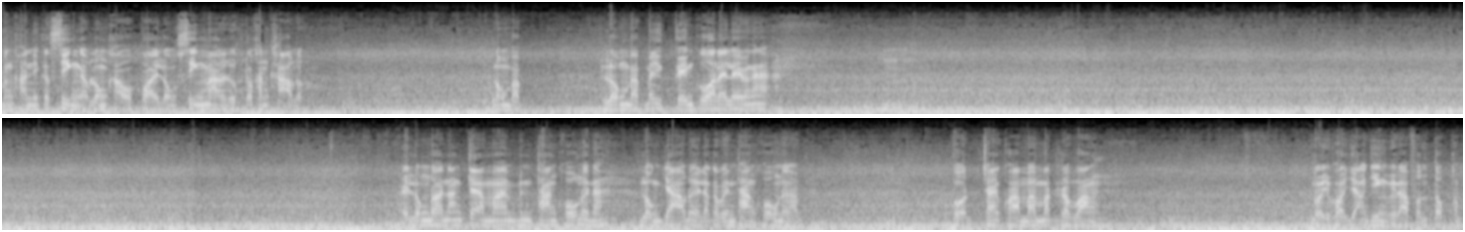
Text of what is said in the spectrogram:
บางคันนี้ก็ซิ่งครับลงเขาปล่อยลงซิ่งมากดูรถคันขาวดูลงแบบลงแบบไม่เกรงกลัวอะไรเลยเหมือนกันะไอ้ลงดอยนางแก้วมาเป็นทางโค้งด้วยนะ ลงยาวด้วยแล้วก็เป็นทางโค้งนะครับโปรดใช้ความระมัดระวัง โดยเฉพาะอย่างยิ่งเวลาฝนตกครับ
